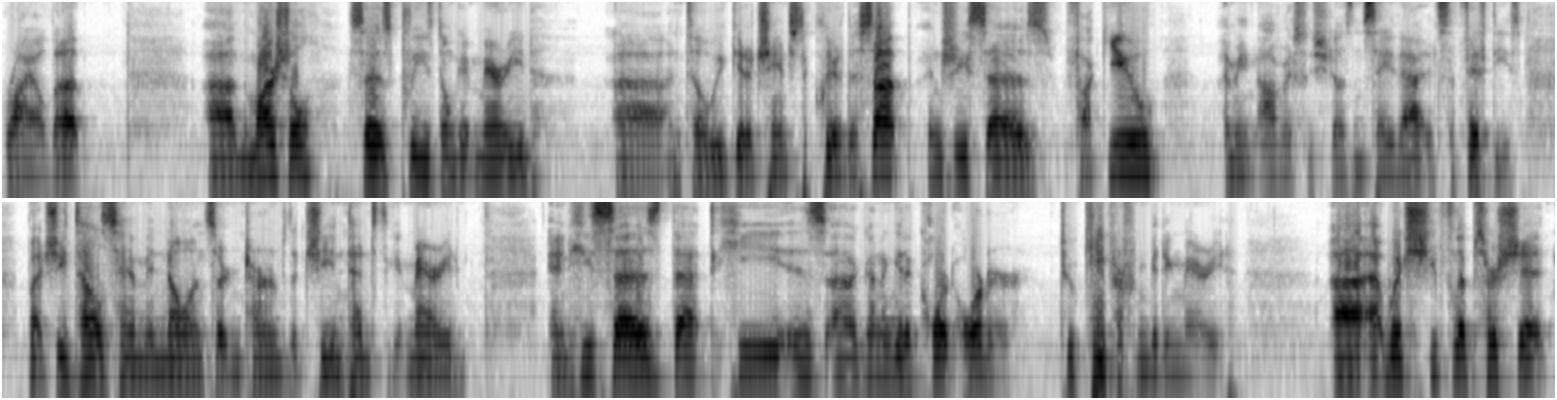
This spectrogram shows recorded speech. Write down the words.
riled up. Uh, the marshal says, Please don't get married uh, until we get a chance to clear this up. And she says, fuck you. I mean, obviously, she doesn't say that. It's the 50s. But she tells him in no uncertain terms that she intends to get married. And he says that he is uh, going to get a court order to keep her from getting married. Uh, at which she flips her shit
